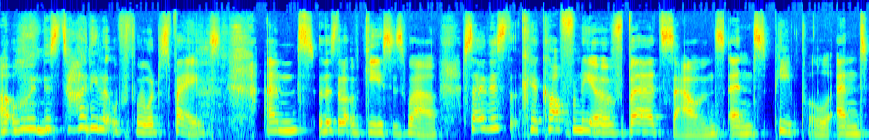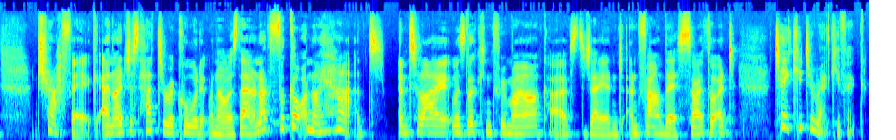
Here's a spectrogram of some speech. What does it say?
are all in this tiny little thawed space. And there's a lot of geese as well. So this cacophony of bird sounds and people and traffic. And I just had to record it when I was there. And I'd forgotten I had until I was looking through my archives today and, and found this. So I thought I'd take you to Reykjavik.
